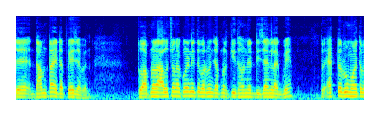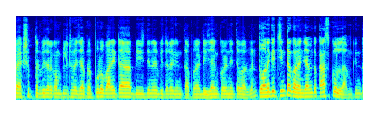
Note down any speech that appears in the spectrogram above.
যে দামটা, এটা পেয়ে যাবেন। তো আপনারা আলোচনা করে নিতে পারবেন যে আপনার কী ধরনের ডিজাইন লাগবে। তো একটা রুম হয়তো এক সপ্তাহের ভিতরে কমপ্লিট হয়ে যায়। আপনার পুরো বাড়িটা বিশ দিনের ভিতরে কিন্তু আপনারা ডিজাইন করে নিতে পারবেন। তো অনেকে চিন্তা করেন যে আমি তো কাজ করলাম, কিন্তু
